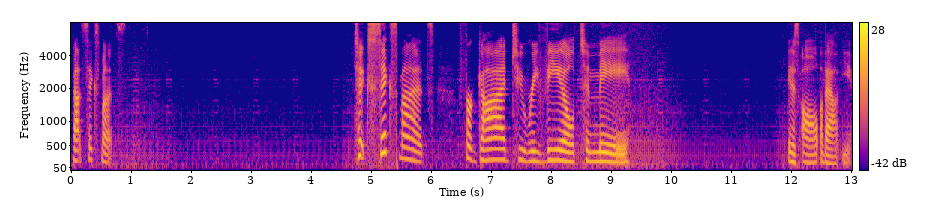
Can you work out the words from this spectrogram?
About six months. Took six months for God to reveal to me it is all about you.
